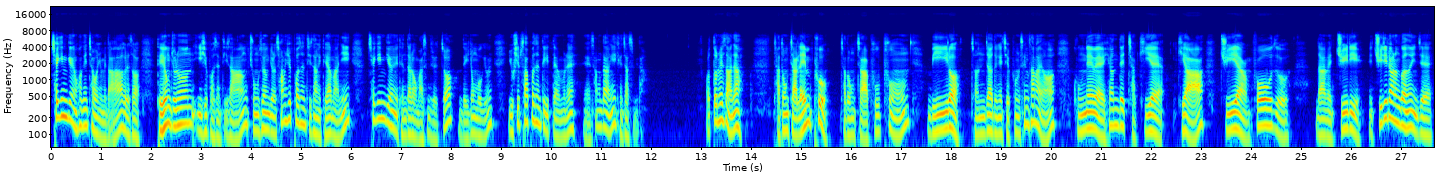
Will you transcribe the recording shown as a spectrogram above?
책임경영 확인 차원입니다. 그래서 대형주는 20% 이상, 중소형주는 30% 이상이 돼야만이 책임경영이 된다라고 말씀드렸죠. 근데 이 종목은 64%이기 때문에 예, 상당히 괜찮습니다. 어떤 회사냐? 자동차 램프, 자동차 부품, 미러, 전자 등의 제품을 생산하여 국내외 현대차, 기아, 기아, GM, 포드, 그다음에 GD. GD라는 거는 이제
